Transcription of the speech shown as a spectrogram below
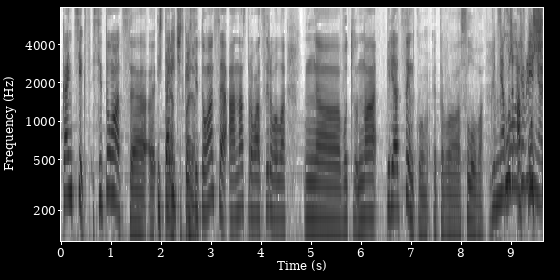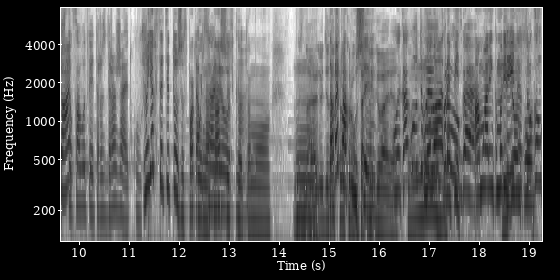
Контекст, ситуация, э, историческая понятно. ситуация, она спровоцировала э, вот на переоценку этого слова. Для меня Вкуш- было а удивление, вкушать- что кого-то это раздражает кушать. Ну, я, кстати, тоже спокойно Абсолютно. отношусь к этому. Не знаю, люди Давай нашего круга так покушаем. не говорят. Ой, какого Ну моего ладно, круга. Петь, а маленькому Ты да ребенку. сокол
